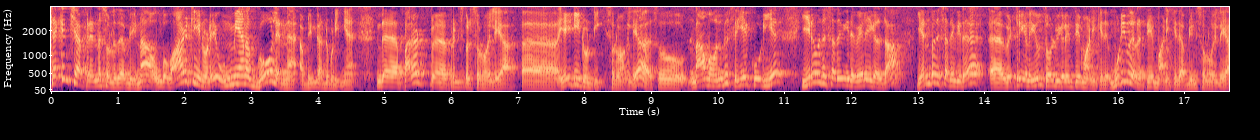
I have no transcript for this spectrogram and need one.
செகண்ட் சாப்டர் என்ன சொல்லுது அப்படின்னா உங்கள் வாழ்க்கையினுடைய உண்மையான கோல் என்ன அப்படின்னு கண்டுபிடிங்க. இந்த பரட் பிரின்சிபல் சொல்லுவோம் இல்லையா? எயிட்டி டுவெண்ட்டி சொல்லுவாங்க இல்லையா? ஸோ நாம் வந்து செய்யக்கூடிய இருபது சதவீத வேலைகள் தான் எண்பது சதவீத வெற்றிகளையும் தோல்விகளையும் தீர்மானிக்குது. முடிவுகளை தீர்மானிக்குது அப்படின்னு சொல்லுவோம் இல்லையா?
